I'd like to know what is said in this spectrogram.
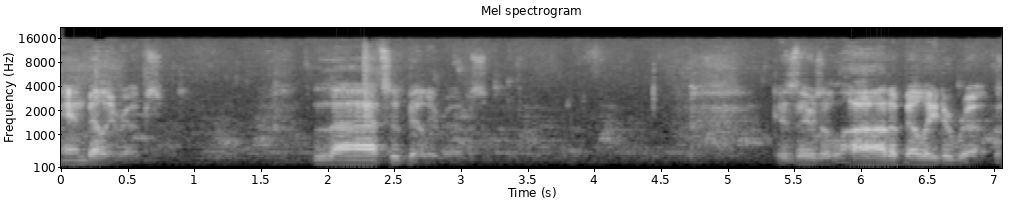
And belly rubs. Lots of belly rubs. Because there's a lot of belly to rub.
